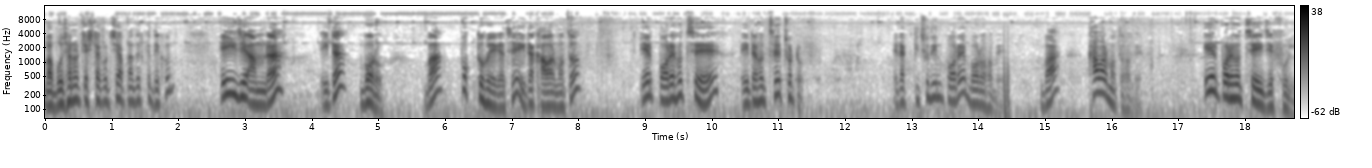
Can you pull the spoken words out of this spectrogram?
বা বোঝানোর চেষ্টা করছি আপনাদেরকে, দেখুন। এই যে আমরা, এইটা বড় বা পোক্ত হয়ে গেছে এটা খাওয়ার মতো। এর পরে হচ্ছে এইটা হচ্ছে ছোট। এটা কিছুদিন পরে বড় হবে বা খাওয়ার মতো হবে। এরপরে হচ্ছে এই যে ফুল।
